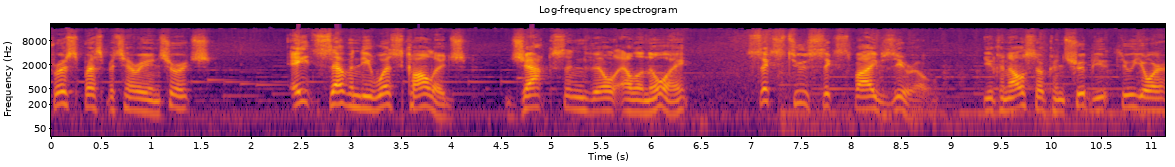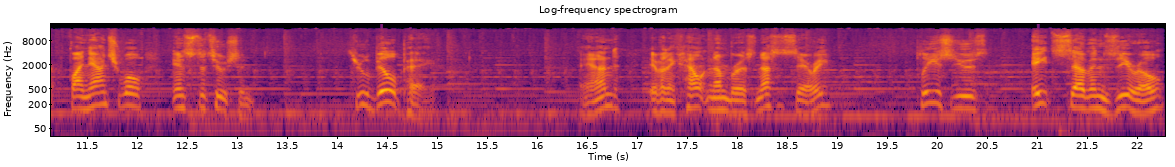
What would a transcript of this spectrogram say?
First Presbyterian Church, 870 West College, Jacksonville, Illinois, 62650. You can also contribute through your financial institution through bill pay. And if an account number is necessary, please use 870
